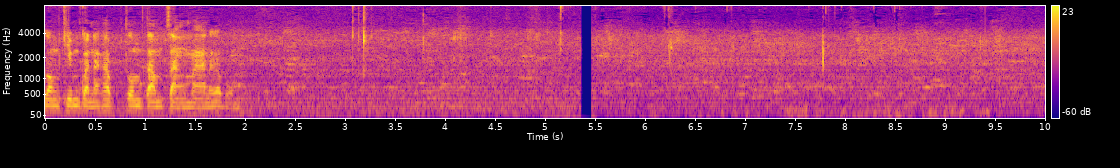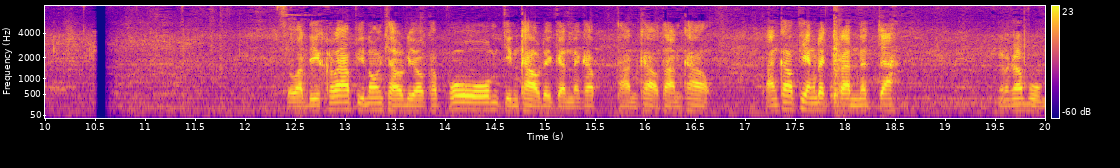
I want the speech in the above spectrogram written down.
ลองชิมก่อนนะครับต้มตำสั่งมานะครับผม วัสดีครับพี่น้องชาวเรียวครับผมกินข้าวด้วยกันนะครับ ทานข้าวทานข้าว ทานข้าวเที่ยงด้วยกันนะจ๊ะนะครับผม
